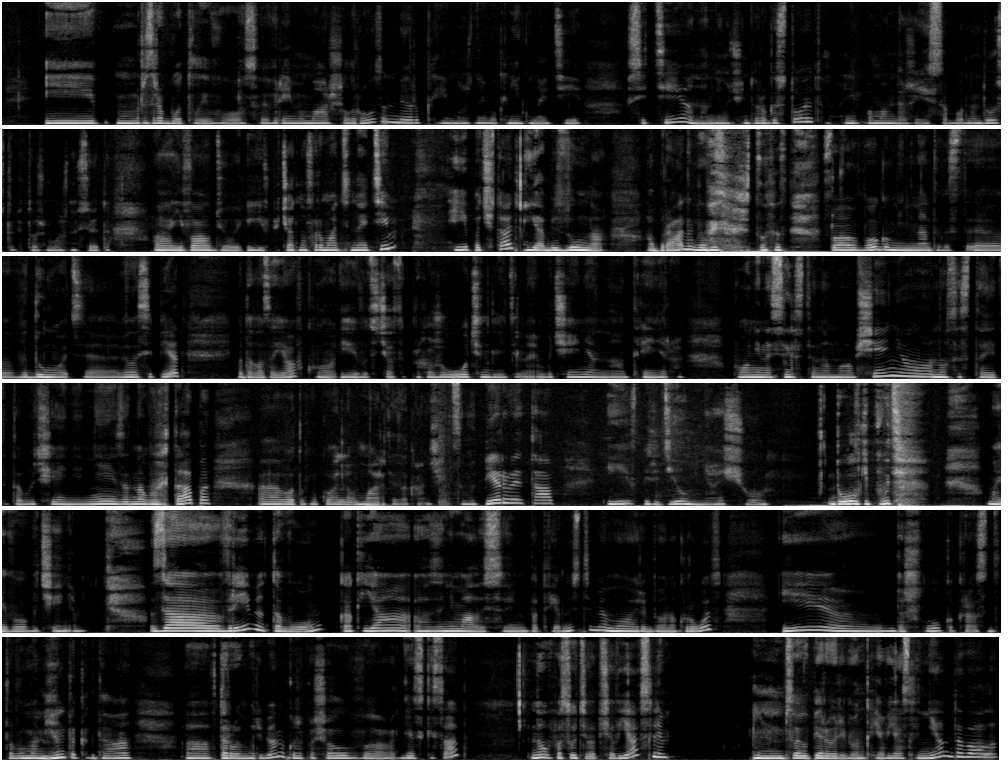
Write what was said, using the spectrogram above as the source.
и разработал его в свое время Маршал Розенберг, и можно его книгу найти в сети, она не очень дорого стоит, и, по-моему, даже есть в свободном доступе, тоже можно все это а, и в аудио, и в печатном формате найти и почитать. Я безумно обрадовалась, что, слава богу, мне не надо э, выдумывать э, велосипед. Подала заявку, и вот сейчас я прохожу очень длительное обучение на тренера по ненасильственному общению. Оно состоит, это обучение, не из одного этапа. А, вот буквально в марте заканчивается мой первый этап. И впереди у меня еще долгий путь моего обучения. За время того, как я а, занималась своими потребностями, мой ребенок рос, и дошло как раз до того момента, когда а, второй мой ребенок уже пошел в детский сад, ну, по сути, вообще в ясли. Своего первого ребенка я в ясли не отдавала.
